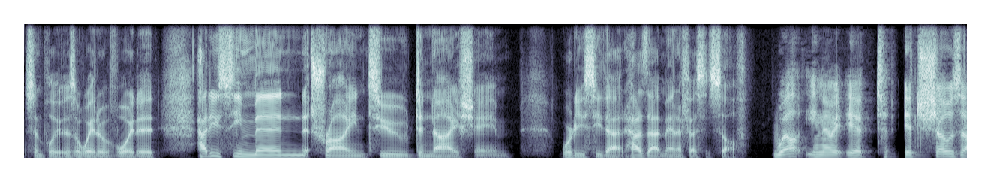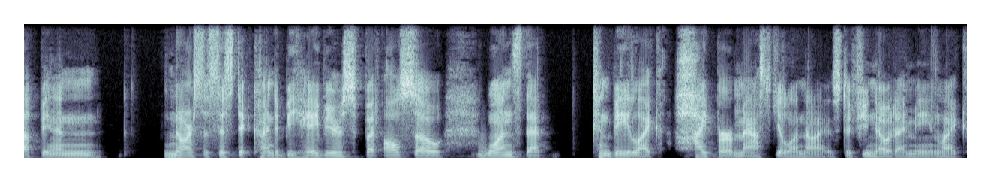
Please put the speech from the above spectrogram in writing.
simply as a way to avoid it. How do you see men trying to deny shame? Where do you see that? How does that manifest itself? Well, you know, it it shows up in narcissistic kind of behaviors, but also ones that can be like hyper masculinized, if you know what I mean. Like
